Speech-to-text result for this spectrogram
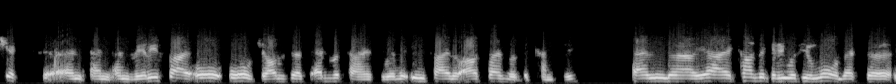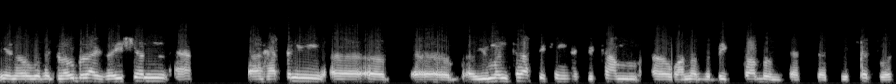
check and, and, and verify all, all jobs that's advertised, whether inside or outside of the country. And uh, yeah, I can't agree with you more that, uh, you know, with the globalization uh, uh, happening, uh, human trafficking has become one of the big problems that, that we sit with.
